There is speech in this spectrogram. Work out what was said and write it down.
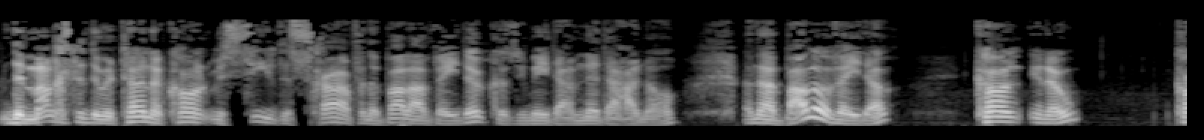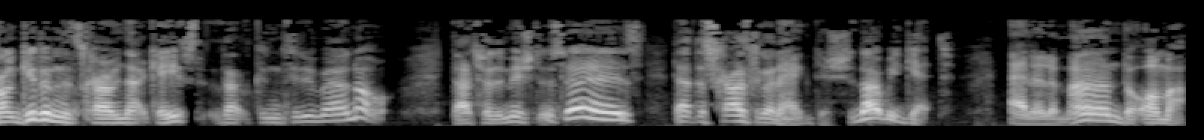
the master, the returner, can't receive the schar from the Bala Veda because he made a Neder Hano, and the Bala Veda can't, you know, can't give him the schar in that case. That's considered by a no. That's what the Mishnah says, that the schars are going to hegdish. That we get. The.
